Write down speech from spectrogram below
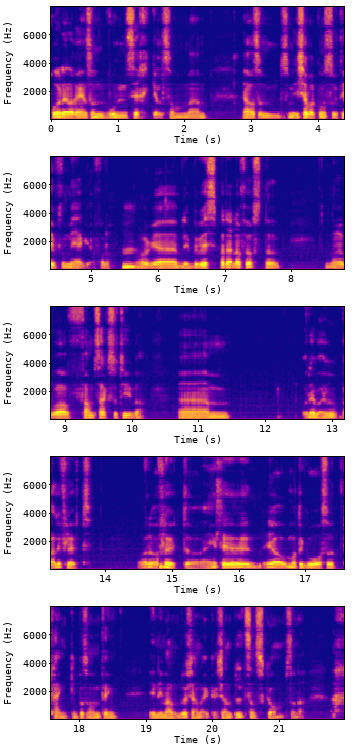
På det der i en sånn vond sirkel som ehm, ja, som, som ikke har vært konstruktiv for meg, i hvert fall. da. Og jeg blir bevisst på det der først når jeg var 5-26. Um, og det var jo veldig flaut. Og det var flaut å egentlig ja, måtte gå og tenke på sånne ting innimellom. Da kjenner jeg, jeg kjenner på litt sånn skam. sånn der, «Ah,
